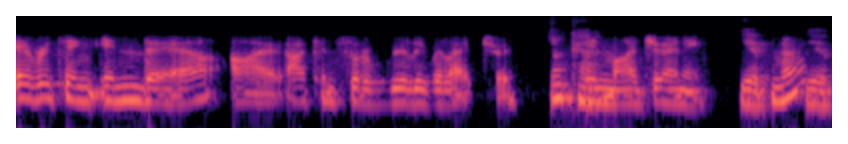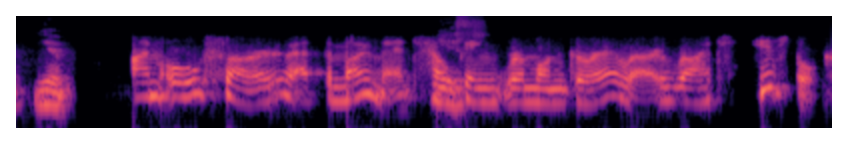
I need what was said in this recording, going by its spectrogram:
everything in there I, I can sort of really relate to okay. in my journey. Yep, you know? yep, yep. I'm also at the moment helping yes. Ramon Guerrero write his book.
